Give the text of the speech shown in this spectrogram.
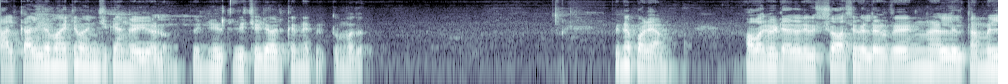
താൽക്കാലികമായിട്ട് വഞ്ചിക്കാൻ കഴിയുള്ളൂ. പിന്നീട് തിരിച്ചടി അവർക്ക് തന്നെ കിട്ടുന്നത്. പിന്നെ പറയാം. അവരുടെ അതായത് വിശ്വാസികളുടെ ഹൃദയങ്ങളിൽ തമ്മിൽ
